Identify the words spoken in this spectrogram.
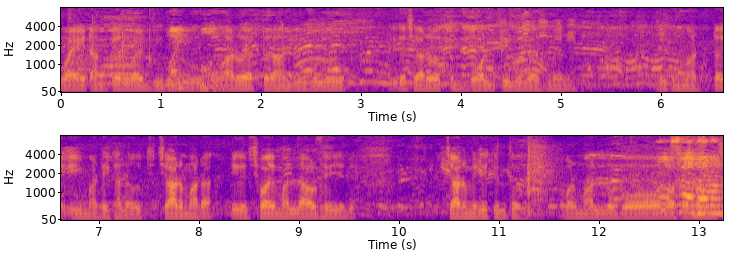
ওয়াইড আম্পায়ার ওয়াইড দিয়ে দিল। আরও একটা রান যোগ হলো ঠিক আছে আরও একটা বল পেল ব্যাটসম্যান দেখুন মাঠটা, এই মাঠে খেলা হচ্ছে, চার মারা। ঠিক আছে, ছয় মারলে আউট হয়ে যাবে। চার মেরে খেলতে হবে। আবার মারলো বল অসাধারণ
